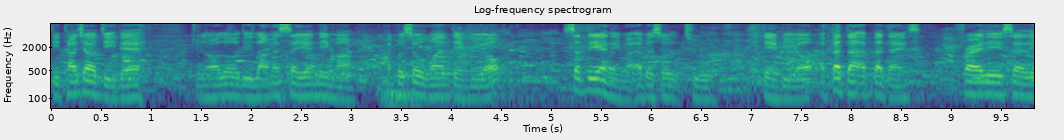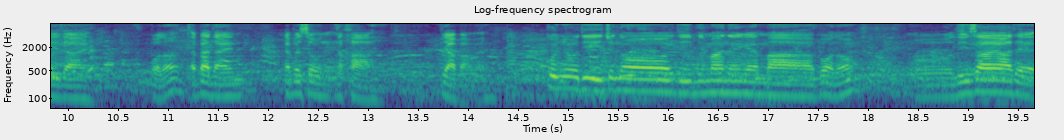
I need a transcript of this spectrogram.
ဒီထားချောက်ဒီတဲ့ ကျွန်တော်တို့ဒီလာမယ့်10ရက်နေ့မှာ episode 1တင်ပြီးတော့17ရက်နေ့မှာ episode 2တင်ပြီးတော့အပတ်တိုင်းအပတ်တိုင်း Friday Saturday တိုင်းပေါ့နော်အပတ်တိုင်း episode နှစ်ခါပြပါမယ်ကိုညိုဒီကျွန်တော်ဒီမြန်မာနိုင်ငံမှာပေါ့နော်ဟိုလေးစားရတဲ့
